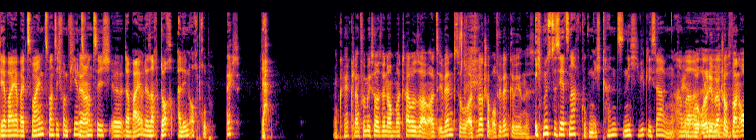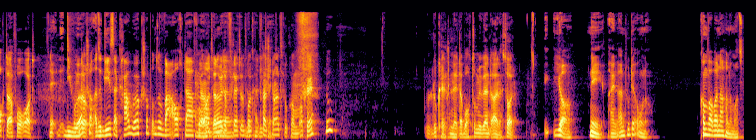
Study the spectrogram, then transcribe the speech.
Der war ja bei 22 von 24 äh, dabei und er sagt doch alle in Ochtrup. Echt? Ja, Okay, klang für mich so, als wenn auch mal teilweise so als Event, so als Workshop auf Event gewesen ist. ich müsste es jetzt nachgucken. Ich kann es nicht wirklich sagen, aber oder, oder die äh, Workshops waren auch da vor Ort. Die Workshop, also GSAK Workshop und so war auch da vor Ja, Ort. dann habe ich da vielleicht einen falschen Hals bekommen. Okay. Ja. Location lädt aber auch zum Event ein, ist toll. Ja, nee, Einladen tut er ohne. Kommen wir aber nachher nochmal zu.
